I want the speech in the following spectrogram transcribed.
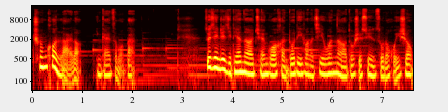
春困来了，应该怎么办？最近这几天呢，全国很多地方的气温呢都是迅速的回升，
